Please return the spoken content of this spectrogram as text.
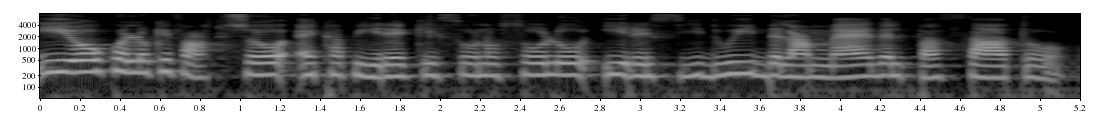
io quello che faccio è capire che sono solo i residui della me del passato,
